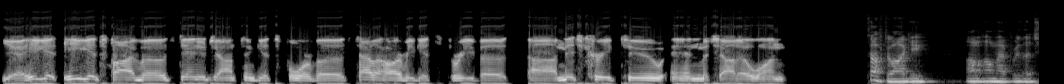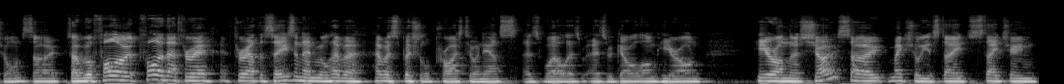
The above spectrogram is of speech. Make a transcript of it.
Yeah, he get he gets five votes. Daniel Johnson gets four votes. Tyler Harvey gets three votes. Uh, Mitch Creek two, and Machado one. Tough to argue. I'm, I'm happy with that, Sean. So so we'll follow it, follow that through throughout the season, and we'll have a have a special prize to announce as well as as we go along here on here on the show. So make sure you stay stay tuned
